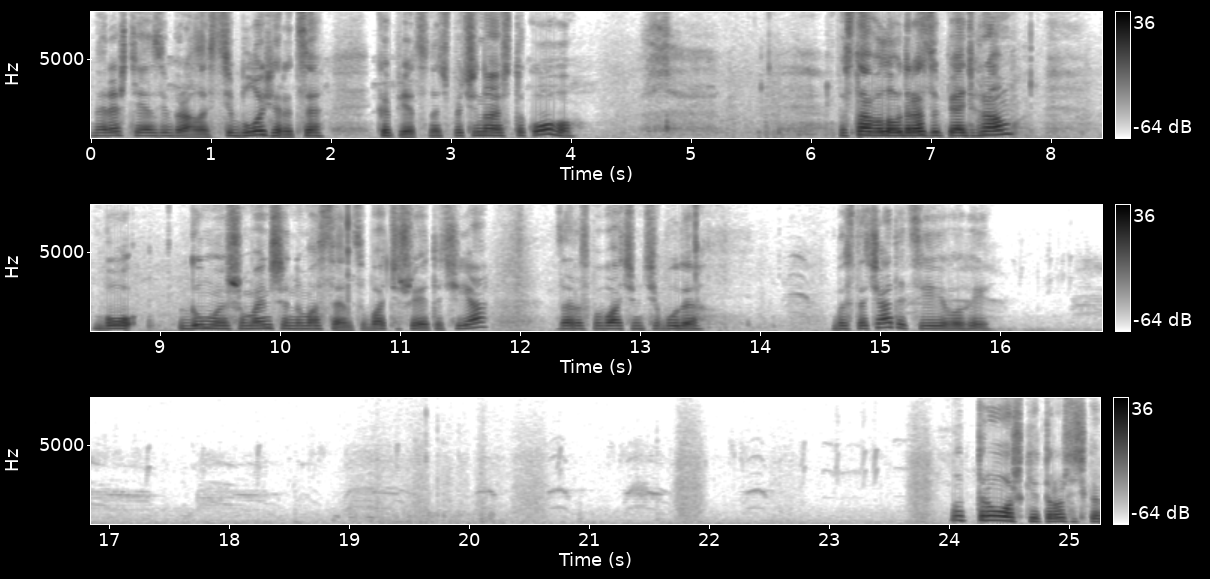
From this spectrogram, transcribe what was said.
Нарешті я зібралась. Ці блогери це капець. Значить, починаю з такого. Поставила одразу 5 грам, бо думаю, що менше нема сенсу. Бачу, що є течія. Зараз побачимо, чи буде вистачати цієї ваги. Ну, трошки, трошечки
